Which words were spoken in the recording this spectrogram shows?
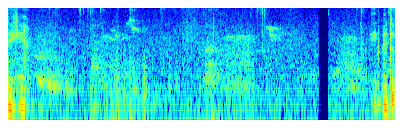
देखिए एक पेटल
